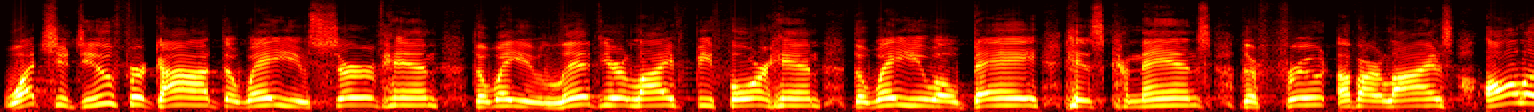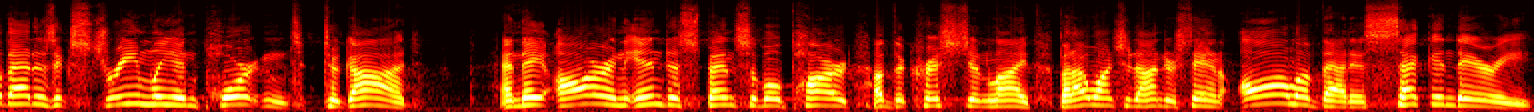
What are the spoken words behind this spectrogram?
What you do for God, the way you serve Him, the way you live your life before Him, the way you obey His commands, the fruit of our lives, all of that is extremely important to God. And they are an indispensable part of the Christian life. But I want you to understand all of that is secondary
